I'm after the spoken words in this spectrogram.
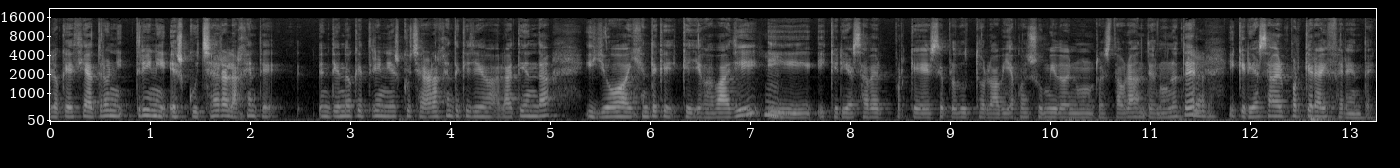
lo que decía Trini, escuchar a la gente entiendo que Trini escuchará a la gente que llega a la tienda y yo hay gente que, llegaba allí mm. y, quería saber por qué ese producto lo había consumido en un restaurante, en un hotel y quería saber por qué era diferente.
